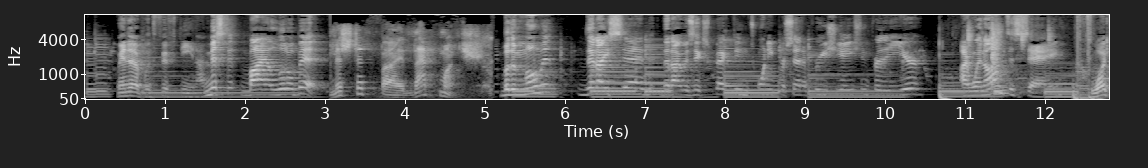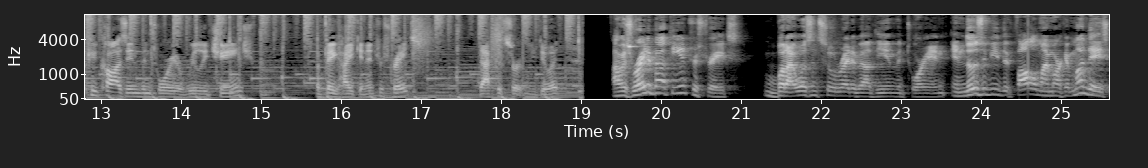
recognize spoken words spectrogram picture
We ended up with 15. I missed it by a little bit. Missed it by that much. But the moment that I said that I was expecting 20% appreciation for the year, I went on to say what could cause inventory to really change? A big hike in interest rates that could certainly do it. I was right about the interest rates, but I wasn't so right about the inventory. And, and those of you that follow my Market Mondays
